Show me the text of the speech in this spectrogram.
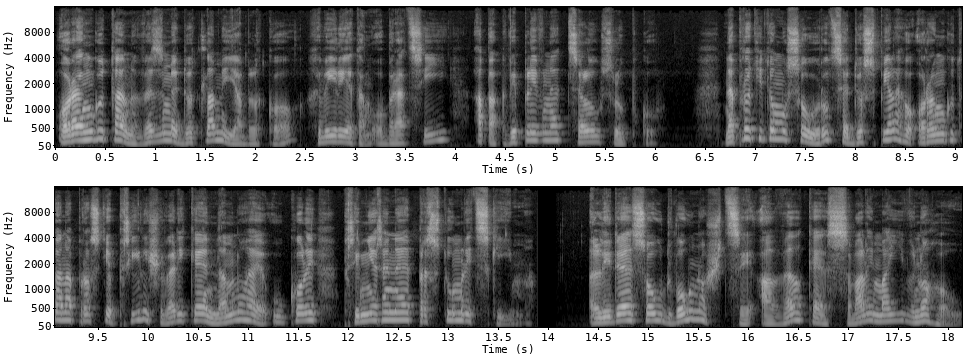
Orangutan vezme do tlamy jablko, chvíli je tam obrací a pak vyplivne celou slupku. Naproti tomu jsou ruce dospělého orangutana prostě příliš veliké na mnohé úkoly přiměřené prstům lidským. Lidé jsou dvounožci a velké svaly mají v nohou.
